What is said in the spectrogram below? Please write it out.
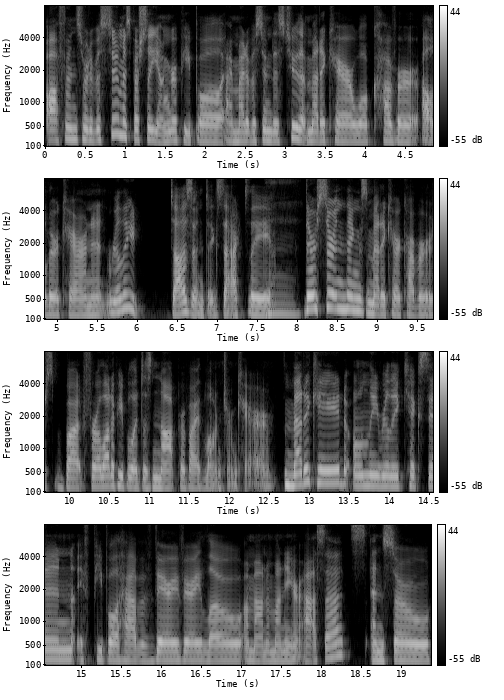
often sort of assume, especially younger people, I might have assumed this too, that Medicare will cover elder care, and it really doesn't exactly. Mm. There are certain things Medicare covers, but for a lot of people, it does not provide long term care. Medicaid only really kicks in if people have a very, very low amount of money or assets. And so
